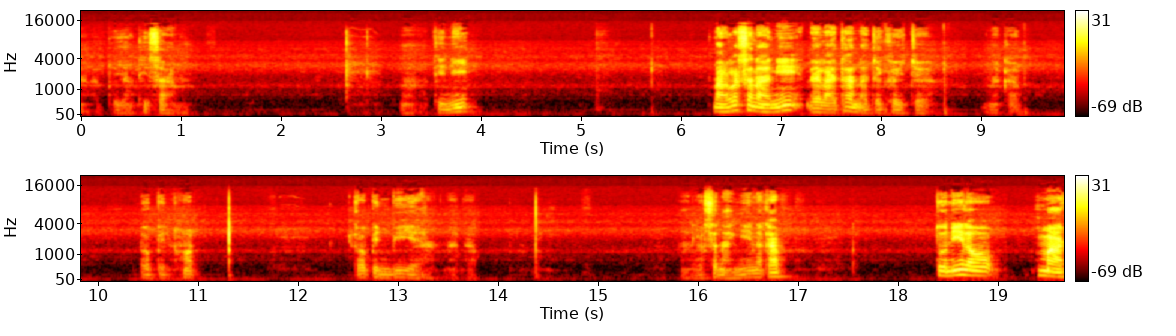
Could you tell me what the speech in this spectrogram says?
นะครับตัวอย่างที่สามทีนี้หมากลักษณะนี้หลาย ๆ ท่านอาจจะเคยเจอนะครับ เราเป็นฮอตเขาเป็นเบียนะครับลักษณะอย่างนี้นะครับ ตัวนี้เราหมาก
